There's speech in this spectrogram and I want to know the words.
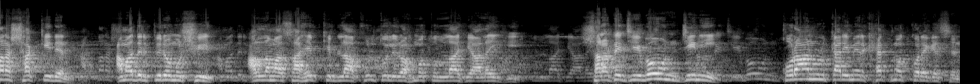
আপনারা সাক্ষী দেন। আমাদের প্রিয় মুর্শিদ আল্লামা সাহেব কিবলা ফুলতুলি রহমতুল্লাহ আলাইহি, সারাটে জীবন যিনি কোরআনুল কারিমের খেদমত করে গেছেন।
